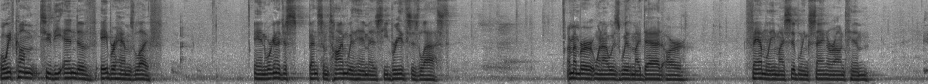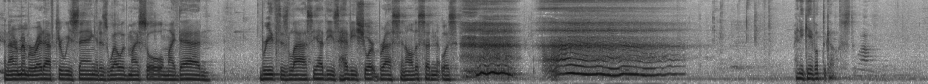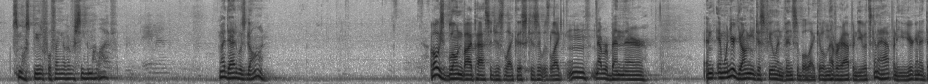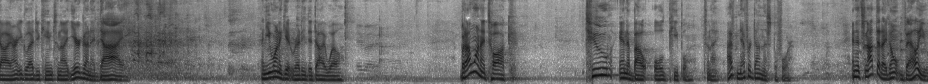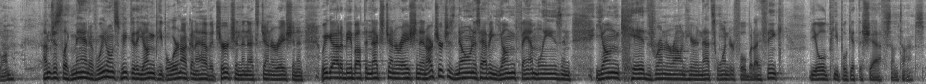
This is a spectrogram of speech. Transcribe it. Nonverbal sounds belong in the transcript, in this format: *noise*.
Well, we've come to the end of Abraham's life. And we're going to just spend some time with him as he breathes his last. I remember when I was with my dad, our family, my siblings sang around him. And I remember right after we sang It Is Well With My Soul, my dad breathed his last. He had these heavy, short breaths, and all of a sudden it was, he gave up the ghost. Wow. It's the most beautiful thing I've ever seen in my life. Amen. My dad was gone. I've always blown by passages like this because it was like, mm, never been there. And, and when you're young, you just feel invincible, like it'll never happen to you. It's going to happen to you. You're going to die. Aren't you glad you came tonight? You're going to die. *laughs* and you want to get ready to die well. But I want to talk to and about old people tonight. I've never done this before. And it's not that I don't value them. I'm just like, man, if we don't speak to the young people, we're not going to have a church in the next generation. And we got to be about the next generation. And our church is known as having young families and young kids running around here, and that's wonderful. But I think the old people get the shaft sometimes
